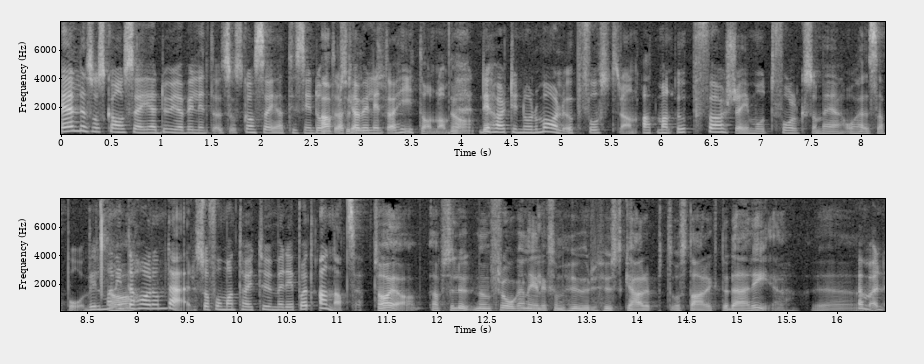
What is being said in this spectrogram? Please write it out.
Eller så ska hon säga, du, jag vill inte, så ska hon säga till sin dotter att jag Absolut. vill inte ha hit honom. Ja. Det hör till normal uppfostran, att man uppför sig mot folk som är och hälsar på. Vill man Ja. inte ha dem där så får man ta itu med det på ett annat sätt. Ja, ja, absolut. Men frågan är liksom hur, hur skarpt och starkt det där är. Eh, Ja, men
